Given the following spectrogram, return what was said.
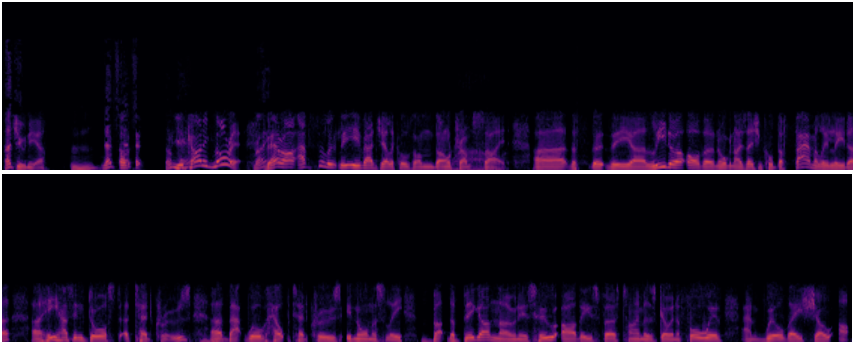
that's, Jr. Mm-hmm. That's, that's, oh, Okay. You can't ignore it. Right. There are absolutely evangelicals on Donald Trump's side. Uh, the the, the uh, leader of an organization called the Family Leader, uh, he has endorsed uh, Ted Cruz. Mm-hmm. Uh, that will help Ted Cruz enormously. But the big unknown is who are these first timers going to fall with, and will they show up?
